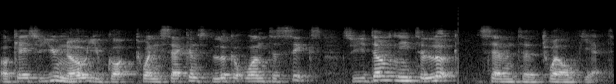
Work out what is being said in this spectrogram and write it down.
Okay, so you know you've got 20 seconds to look at 1 to 6. So you don't need to look 7 to 12 yet.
